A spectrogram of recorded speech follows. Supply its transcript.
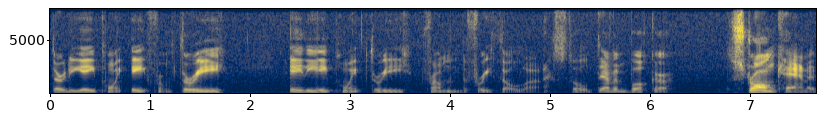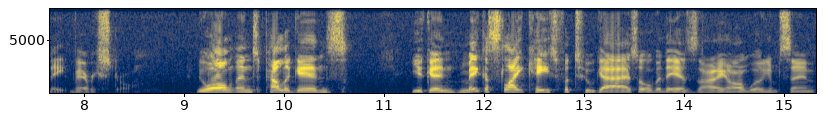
38.8 from three, 88.3 from the free throw line. So Devin Booker, strong candidate, very strong. New Orleans Pelicans, you can make a slight case for two guys over there Zion Williamson,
